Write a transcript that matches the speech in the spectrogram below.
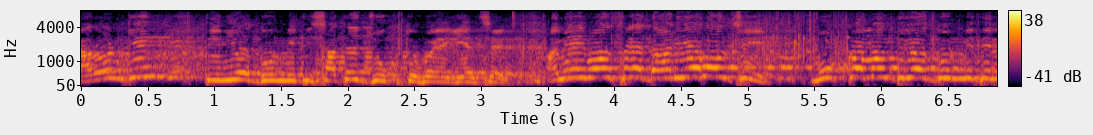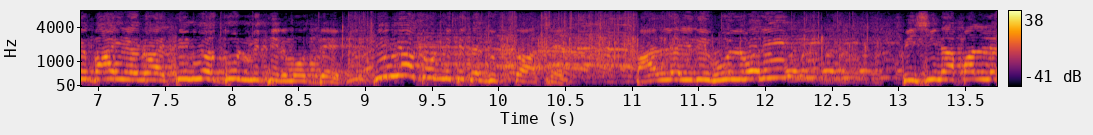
কারণ কি? তিনিও দুর্নীতির সাথে যুক্ত হয়ে গিয়েছে। আমি এই মঞ্চ থেকে দাঁড়িয়ে বলছি, মুখ্যমন্ত্রীও দুর্নীতির বাইরে নয়, তিনিও দুর্নীতির মধ্যে, তিনিও দুর্নীতিতে যুক্ত আছেন। পারলে যদি ভুল বলি, পিসি না পারলে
